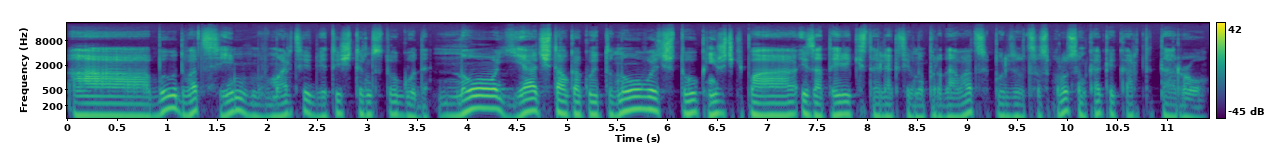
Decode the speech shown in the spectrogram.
а было 27% в марте 2014 года. Но я читал какую-то новость, что книжечки по эзотерике стали активно продаваться, пользоваться спросом, как и карты Таро.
